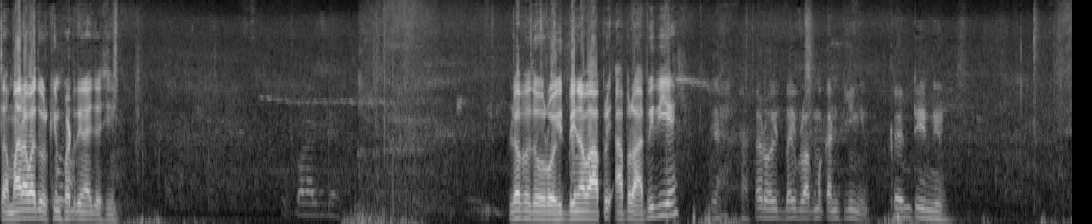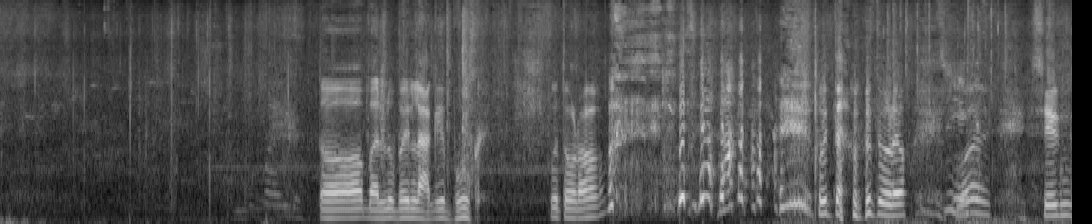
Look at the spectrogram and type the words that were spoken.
તમારા વાત ઓળખીને પડતી ના જશી. લો તો રોહિતભાઈને હવે આપણે આપી દઈએ. રોહિતભાઈ બ્લોગમાં કન્ટિન્યુ કન્ટિન્યુ તો બલ્લુભાઈ લાગી ભૂખ. ઉતોડો. ઉતોડો. સિંગ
